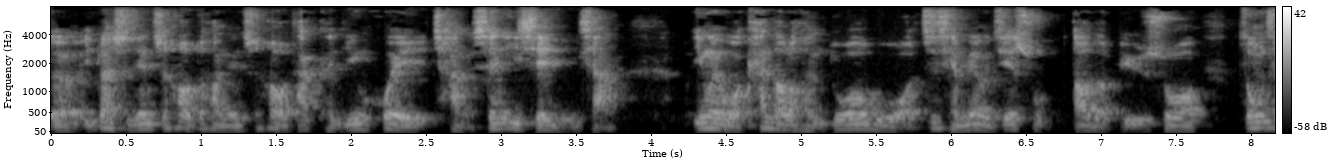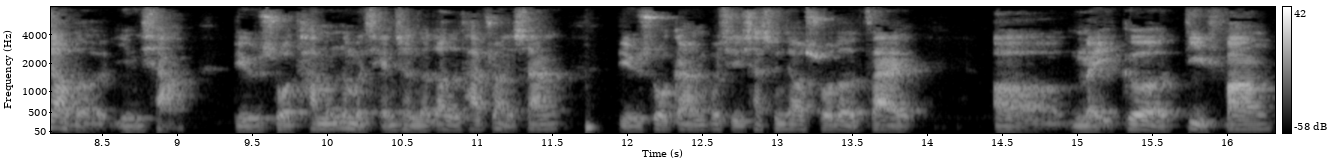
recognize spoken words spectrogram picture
呃，一段时间之后，多少年之后，它肯定会产生一些影响，因为我看到了很多我之前没有接触到的，比如说宗教的影响。比如说，他们那么虔诚的绕着它转山；比如说，冈仁波齐像申教说的，在呃每个地方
